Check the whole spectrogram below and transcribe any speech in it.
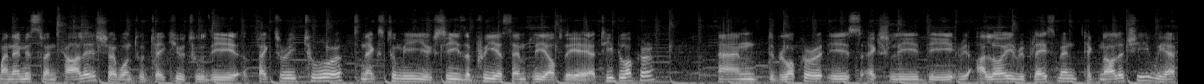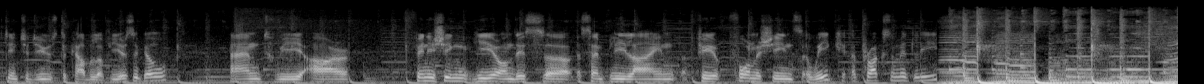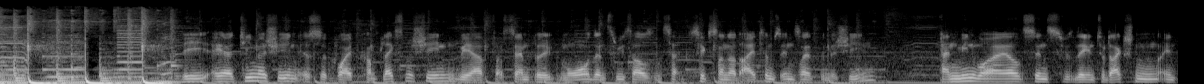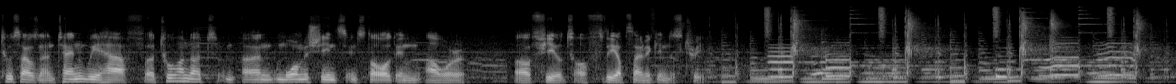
My name is Sven Kalisch. I want to take you to the factory tour. Next to me you see the pre-assembly of the ART blocker. And the blocker is actually the alloy replacement technology we have introduced a couple of years ago. And we are finishing here on this uh, assembly line four machines a week approximately. The ART machine is a quite complex machine. We have assembled more than 3,600 items inside the machine. And meanwhile, since the introduction in 2010, we have uh, 200 and more machines installed in our uh, field of the ophthalmic industry.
